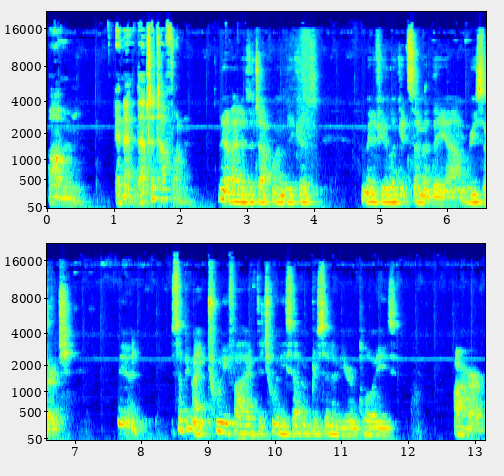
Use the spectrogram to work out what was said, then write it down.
um, and that, that's a tough one. Yeah, that is a tough one because, I mean, if you look at some of the uh, research, you know, something like 25 to 27% of your employees are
